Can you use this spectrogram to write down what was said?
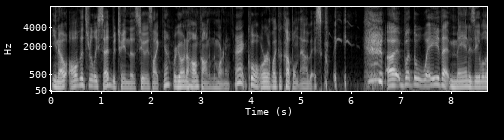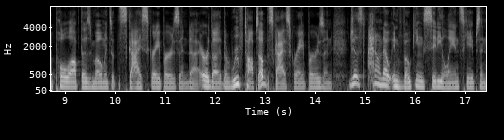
You know, all that's really said between those two is like, yeah, we're going to Hong Kong in the morning. All right, cool. We're like a couple now, basically. Uh, but the way that Mann is able to pull off those moments with the skyscrapers and uh, or the the rooftops of the skyscrapers and just I don't know invoking city landscapes and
